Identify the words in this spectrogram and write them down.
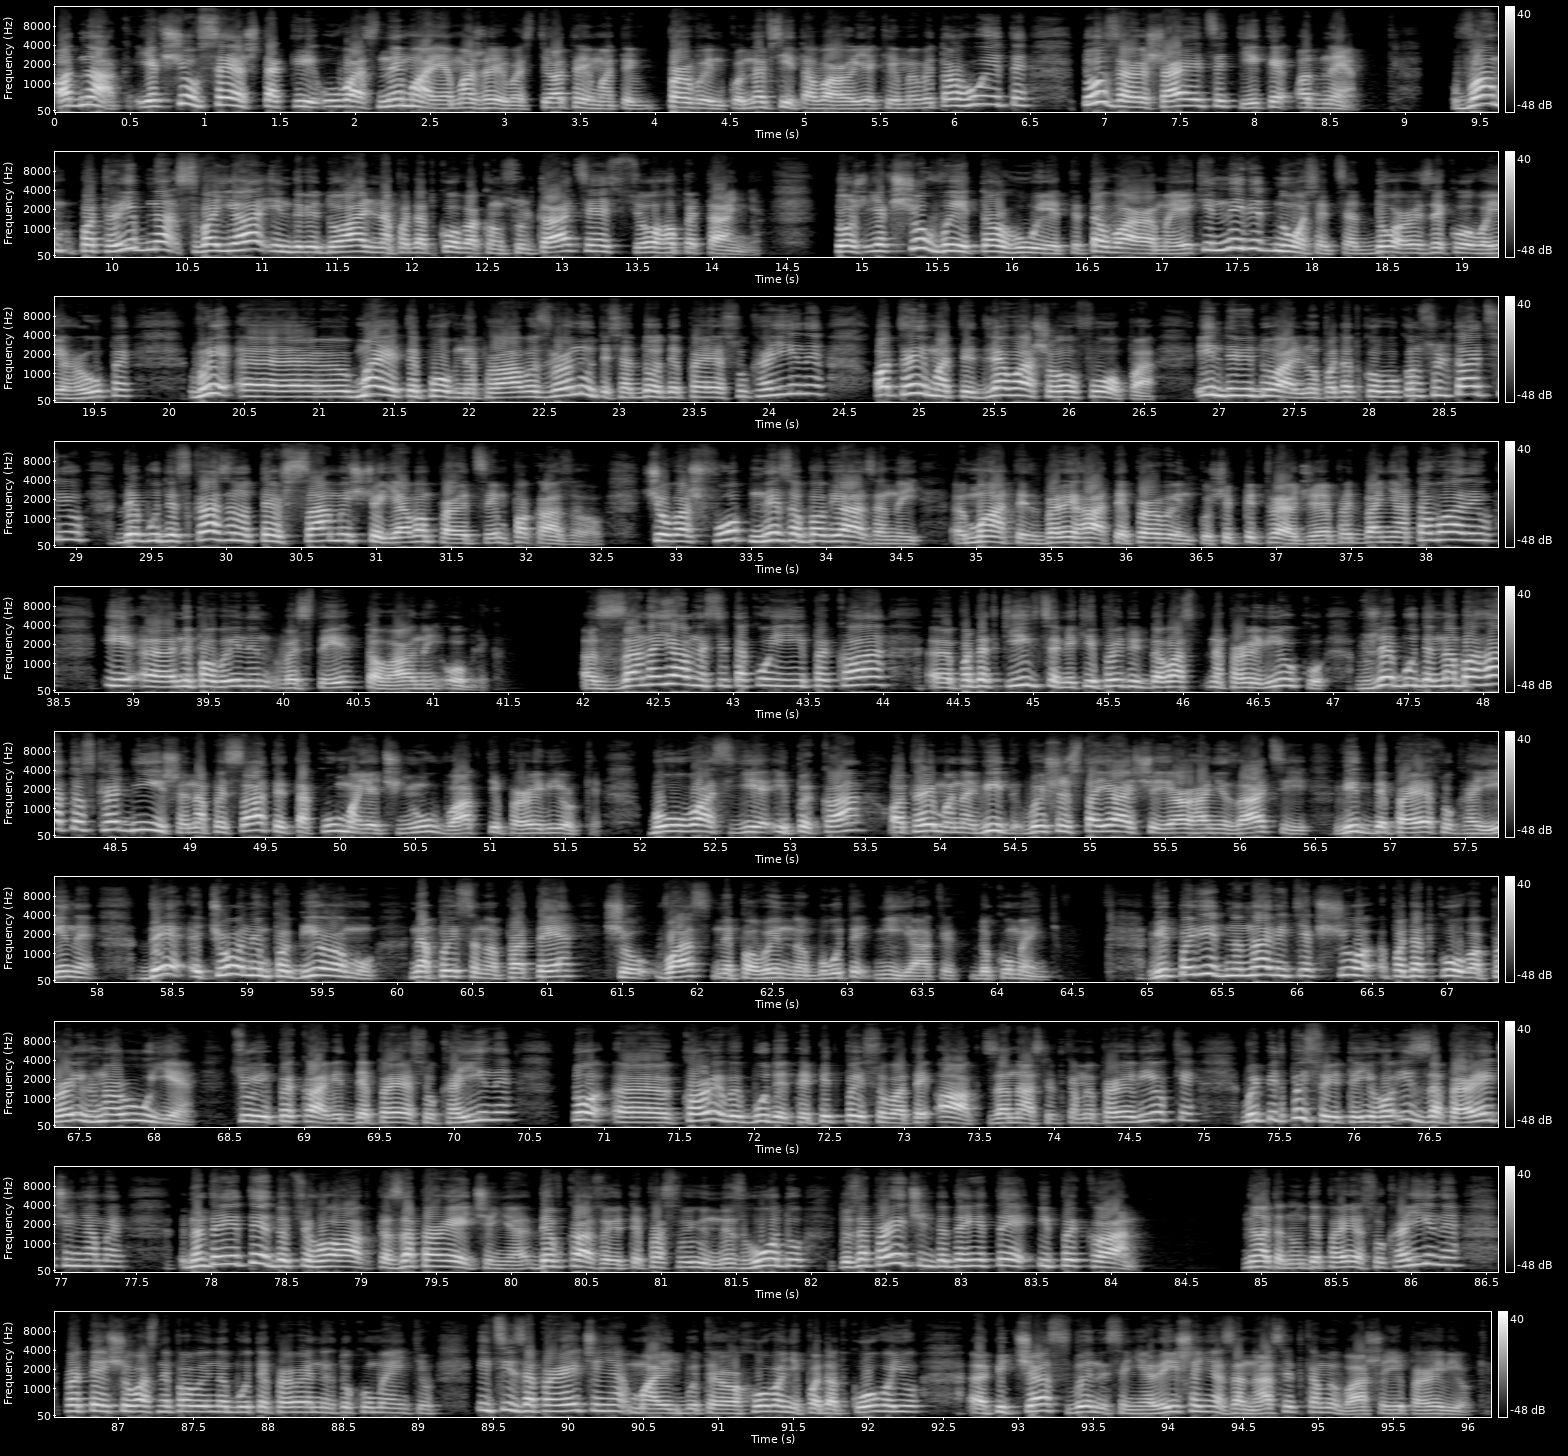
Однак, якщо все ж таки у вас немає можливості отримати первинку на всі товари, якими ви торгуєте, то залишається тільки одне. Вам потрібна своя індивідуальна податкова консультація з цього питання. Тож, якщо ви торгуєте товарами, які не відносяться до ризикової групи, ви е, маєте повне право звернутися до ДПС України, отримати для вашого ФОПа індивідуальну податкову консультацію, де буде сказано те ж саме, що я вам перед цим показував. Що ваш ФОП не зобов'язаний е, мати зберігати первинку, що підтверджує придбання товарів, і е, не повинен вести товарний облік. За наявності такої ІПК е, податківцям, які прийдуть до вас на перевірку, вже буде набагато складніше написати таку маячню в акті перевірки. Бо у вас є ІПК, отримана від вищестоящої організації, від ДПС України, де чорним по білому написано про те, що у вас не повинно бути ніяких документів. Відповідно, навіть якщо податкова проігнорує цю ІПК від ДПС України, то е, коли ви будете підписувати акт за наслідками перевірки, ви підписуєте його із запереченнями, надаєте до цього акта заперечення, де вказуєте про свою незгоду, до заперечень додаєте ІПК надану ДПС України про те, що у вас не повинно бути первинних документів, і ці заперечення мають бути раховані податковою е, під час винесення рішення за наслідками вашої перевірки.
